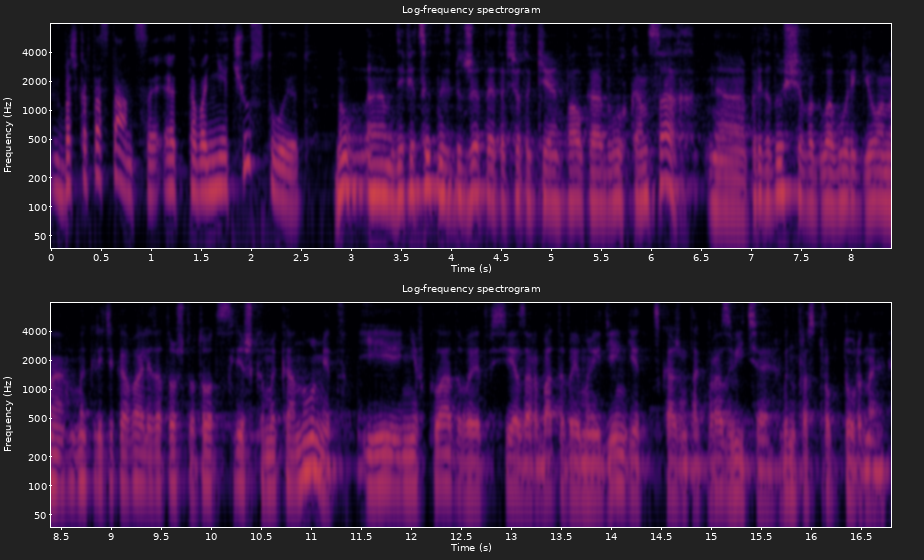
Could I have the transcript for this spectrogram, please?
башкортостанцы этого не чувствуют? Ну, э, дефицитность бюджета – это все-таки палка о двух концах. Э, предыдущего главу региона мы критиковали за то, что тот слишком экономит и не вкладывает все зарабатываемые деньги, скажем так, в развитие, в инфраструктурное.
